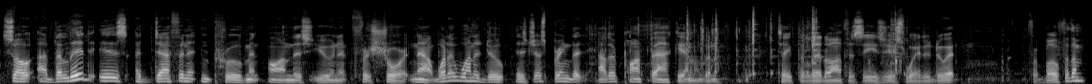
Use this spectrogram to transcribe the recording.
So uh, the lid is a definite improvement on this unit for sure. Now, what I want to do is just bring the other pot back in. I'm going to take the lid off is the easiest way to do it for both of them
